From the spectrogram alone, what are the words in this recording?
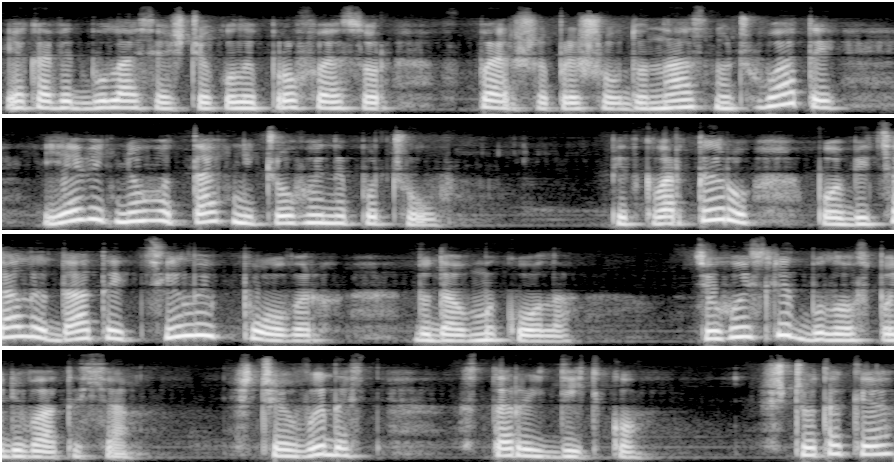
яка відбулася ще коли професор вперше прийшов до нас ночувати, я від нього так нічого й не почув. Під квартиру пообіцяли дати цілий поверх, додав Микола. Цього й слід було сподіватися. Ще видасть старий дідько. Що таке?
